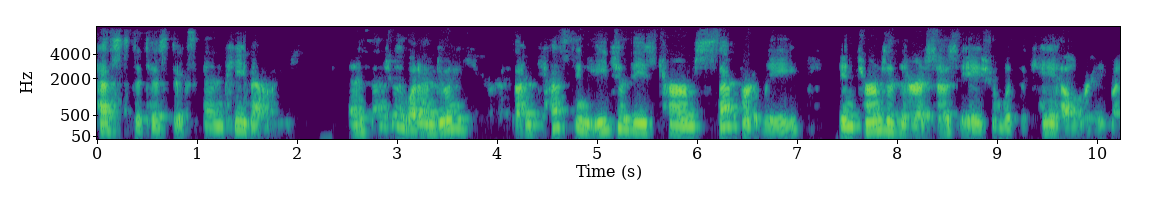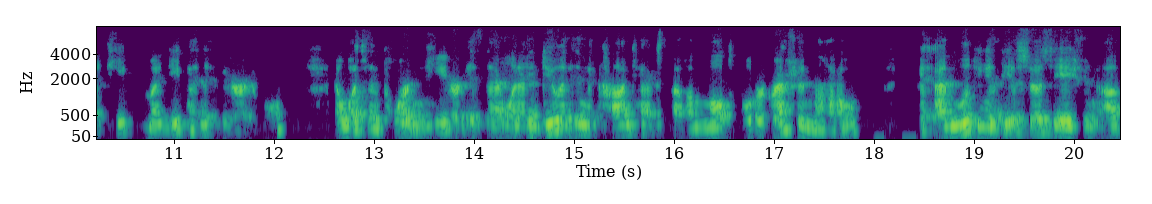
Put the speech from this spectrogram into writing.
test statistics and p-values. And essentially what I'm doing I'm testing each of these terms separately in terms of their association with the KL grade, my, my dependent variable. And what's important here is that when I do it in the context of a multiple regression model, I'm looking at the association of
